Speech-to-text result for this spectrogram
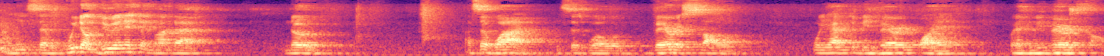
And he said, We don't do anything like that. No. I said, Why? He says, Well, we're very solemn. We have to be very quiet. We have to be very solemn.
